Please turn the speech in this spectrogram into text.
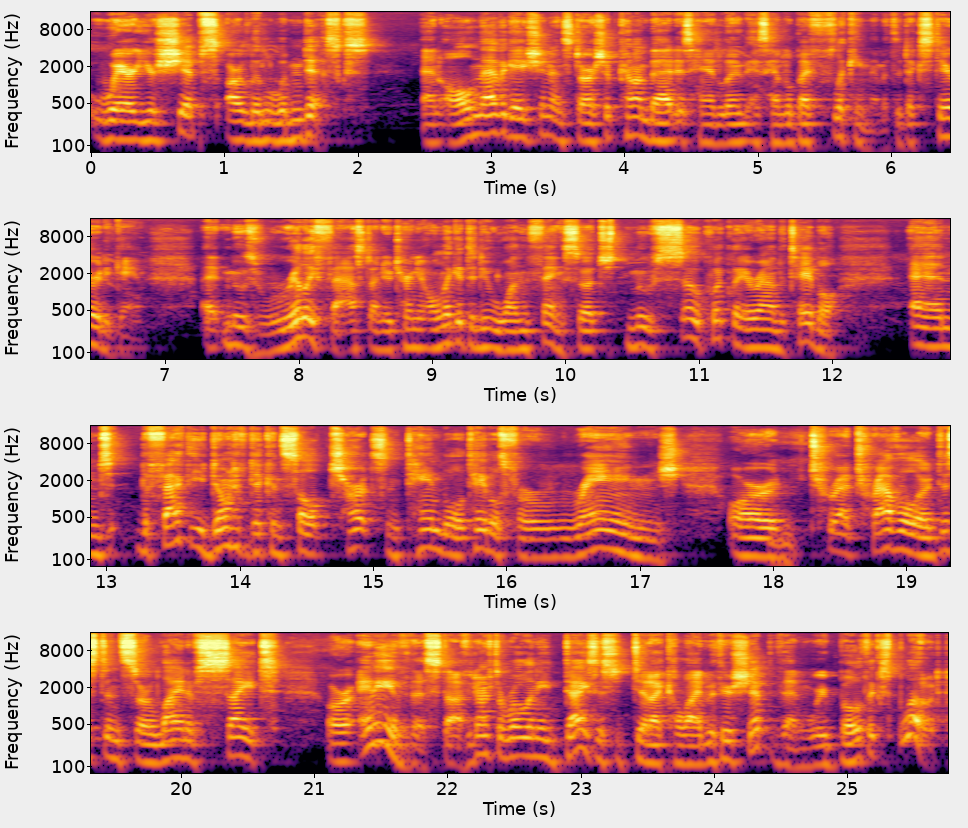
where your ships are little wooden discs, and all navigation and starship combat is handling is handled by flicking them. It's a dexterity game. It moves really fast. On your turn, you only get to do one thing, so it just moves so quickly around the table. And the fact that you don't have to consult charts and table tables for range or hmm. tra- travel or distance or line of sight or any of this stuff. You don't have to roll any dice. It's just, did I collide with your ship? Then we both explode.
